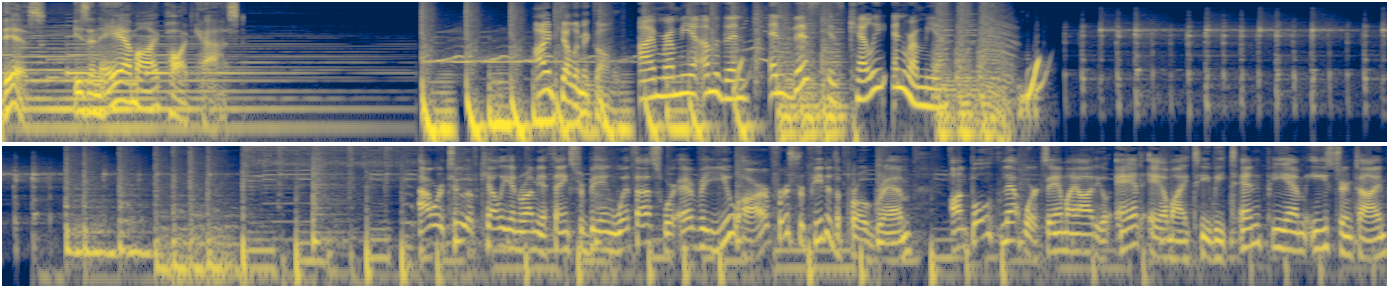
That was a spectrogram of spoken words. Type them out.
This is an AMI podcast. I'm Kelly McDonald. I'm Ramya Amuthan, and this is Kelly and Ramya. Hour two of Kelly and Ramya. Thanks for being with us wherever you are. First repeat of the program on both networks, AMI Audio and AMI TV, 10 p.m. Eastern Time.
